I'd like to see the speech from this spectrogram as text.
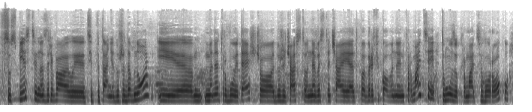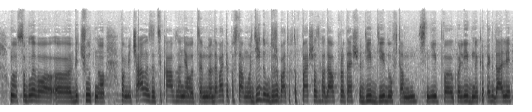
в суспільстві назрівали ці питання дуже давно, і мене турбує те, що дуже часто не вистачає такої верифікованої інформації. Тому, зокрема, цього року ми особливо е, відчутно помічали зацікавлення. От цим давайте поставимо дідух. Дуже багато хто вперше згадав про те, що дід, дідух, там сніп, е, колідник і так далі.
